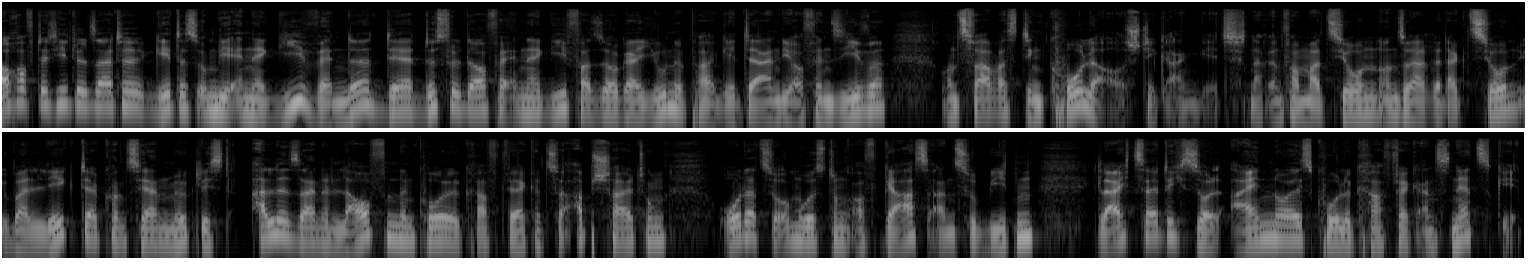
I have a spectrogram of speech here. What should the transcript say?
Auch auf der Titelseite geht es um die Energiewende. Der Düsseldorfer Energieversorger Juniper geht da an die Offensive und zwar was den Kohleausstieg angeht. Nach Informationen unserer Redaktion überlegt der Konzern möglichst alle seine laufenden Kohlekraftwerke zur Abschaltung oder zur Umrüstung auf Gas anzubieten. Gleichzeitig soll ein neues Kohlekraftwerk ans Netz gehen.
